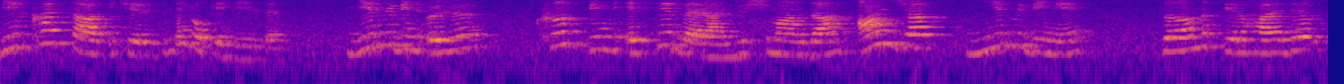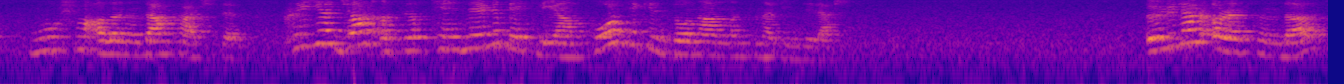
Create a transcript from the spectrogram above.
birkaç saat içerisinde yok edildi. 20 bin ölü, 40 bin esir veren düşmandan ancak 20 bini dağınık bir halde vuruşma alanından kaçtı. Kıyıya can atıp kendilerini bekleyen Portekiz donanmasına bindiler. Ölüler arasında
